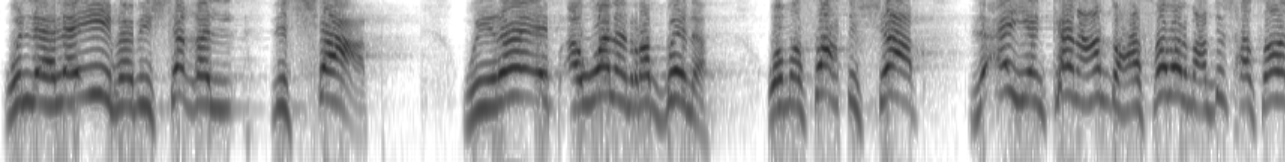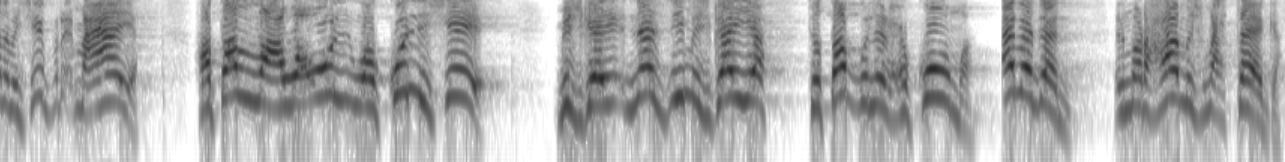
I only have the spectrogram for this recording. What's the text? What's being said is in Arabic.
واللي هلاقيه ما بيشتغل للشعب ويراقب اولا ربنا ومصلحة الشعب لايا كان عنده حصانة ولا ما عندوش حصانة مش يفرق معايا. هطلع وأقول وكل شيء. مش جاي الناس دي مش جاية تطبل للحكومه ابدا. المرحلة مش محتاجة.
